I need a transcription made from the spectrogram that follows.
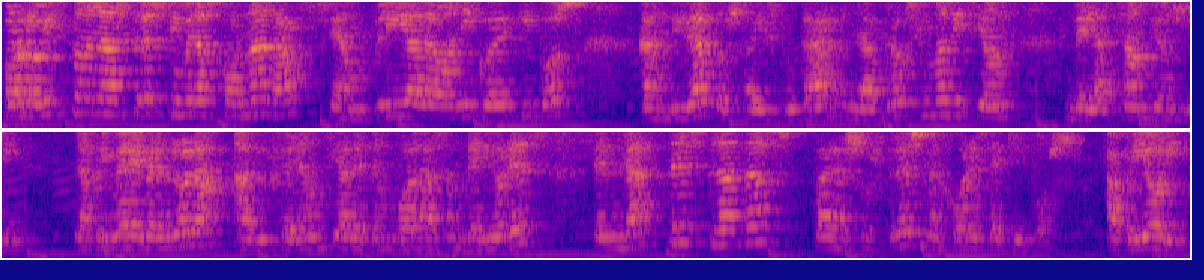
Por lo visto en las tres primeras jornadas se amplía el abanico de equipos candidatos a disputar la próxima edición de la Champions League. La primera Iberdrola, a diferencia de temporadas anteriores, tendrá tres plazas para sus tres mejores equipos. A priori,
